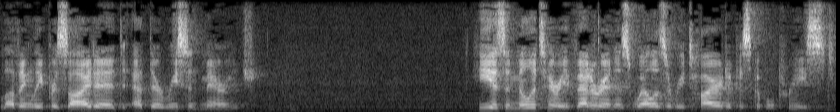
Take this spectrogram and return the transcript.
lovingly presided at their recent marriage. He is a military veteran as well as a retired Episcopal priest.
